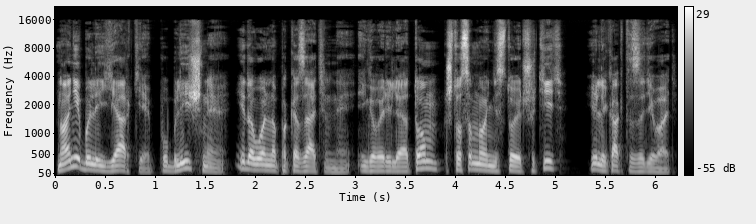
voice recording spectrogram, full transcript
Но они были яркие, публичные и довольно показательные, и говорили о том, что со мной не стоит шутить или как-то задевать.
